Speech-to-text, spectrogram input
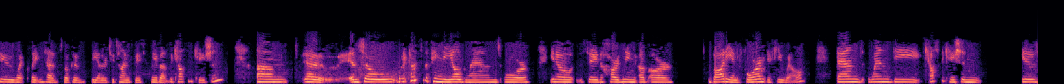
to what Clayton had spoke of the other two times, basically about the calcification. Um, uh, Uh, and so, when it comes to the pineal gland, or you know, say the hardening of our body and form, if you will, and when the calcification is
